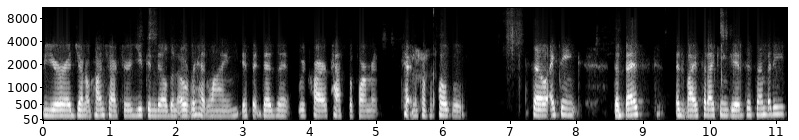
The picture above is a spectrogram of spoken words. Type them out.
you're a general contractor, you can build an overhead line if it doesn't require past performance technical proposals. So I think the best advice that I can give to somebody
